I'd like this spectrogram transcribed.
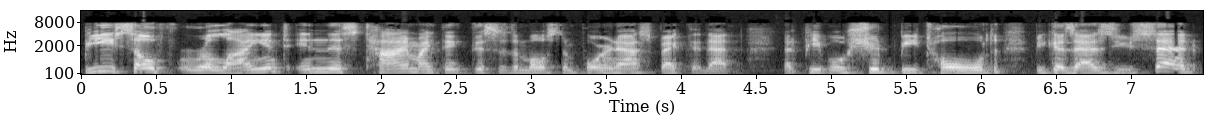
be self-reliant in this time. I think this is the most important aspect that that people should be told because as you said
